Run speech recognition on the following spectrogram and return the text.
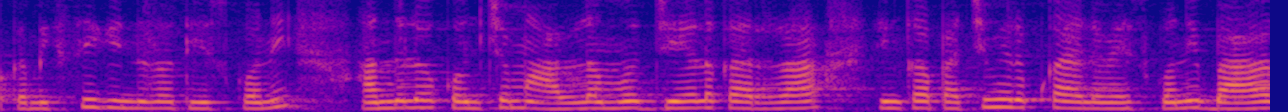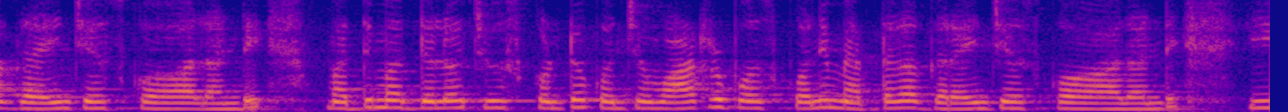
ఒక మిక్సీ గిన్నెలో తీసుకొని అందులో కొంచెం అల్లము జీలకర్ర ఇంకా పచ్చిమిరపకాయలు వేసుకొని బాగా గ్రైండ్ చేసుకోవాలండి. మధ్య మధ్యలో చూసుకుంటూ కొంచెం వాటర్ పోసుకొని మెత్తగా గ్రైండ్ చేసుకోవాలండి. ఈ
